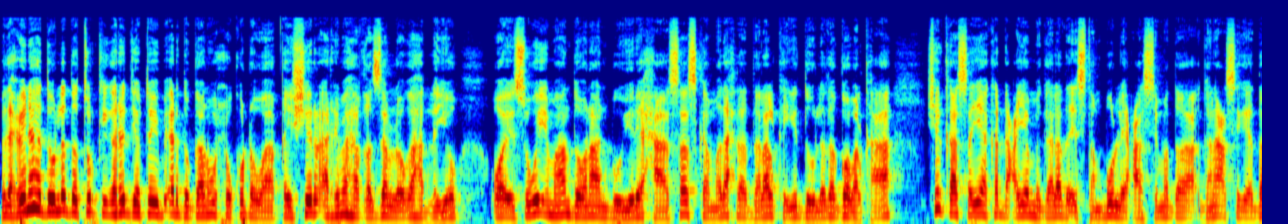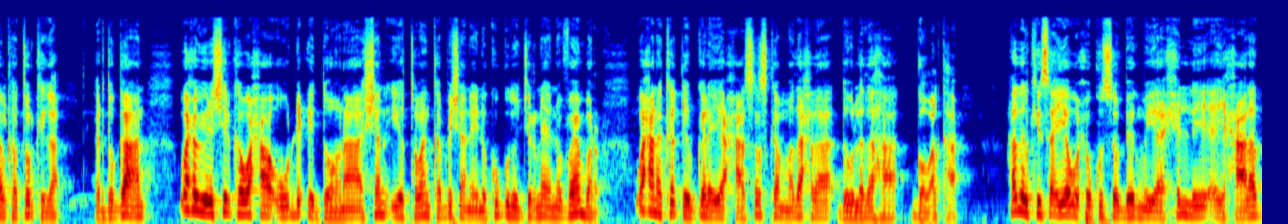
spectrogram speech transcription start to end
Madaxweynaha dowladda turkiga rajab tayib erdogan wuxuu ku dhawaaqay shir arrimaha khaza looga hadlayo oo ay isugu imaan doonaan buu yidhi. Xaasaska madaxda dalalka iyo dowladda gobolka ah shirkaas ayaa ka dhacaya magaalada istanbul ee caasimada ganacsiga ee dalka turkiga erdogan waxauu yidhi shirka waxa uu dhici doonaa shan iyo tobanka bishan aynu ku guda jirnay novembar waxaana ka qaybgelaya xaasaska madaxda dowladaha gobolka. Hadalkiisa ayaa wuxuu ku soo beegmayaa xili ay xaalad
